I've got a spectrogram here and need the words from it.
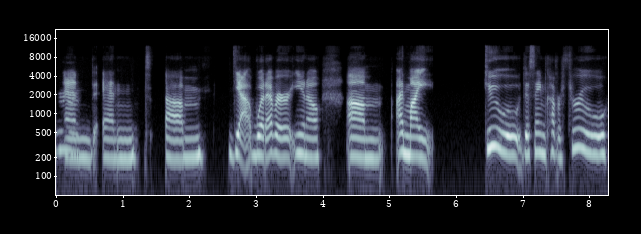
Mhm. and and um yeah, whatever, you know, um I might do the same cover through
